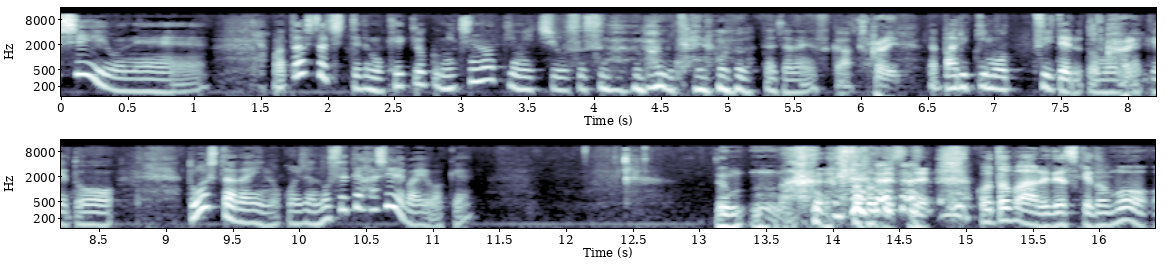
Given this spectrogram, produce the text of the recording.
しいよね。私たちってでも結局道なき道を進む馬みたいなものだったじゃないですか。はい。馬力もついてると思うんだけど、どうしたらいいの？これじゃあ乗せて走ればいいわけ？うん、うんまあ、そうですね。言葉はあれですけども、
